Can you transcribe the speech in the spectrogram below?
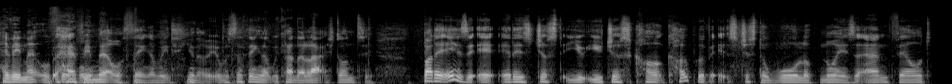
Heavy metal football. heavy metal thing. I mean, you know, it was the thing that we kind of latched onto. But it is, it, it is just, you, you just can't cope with it. It's just a wall of noise at Anfield,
